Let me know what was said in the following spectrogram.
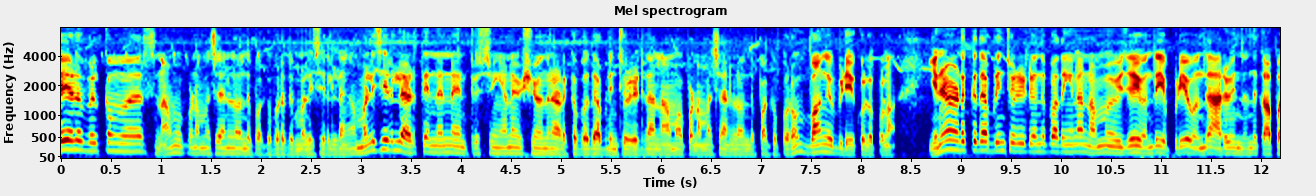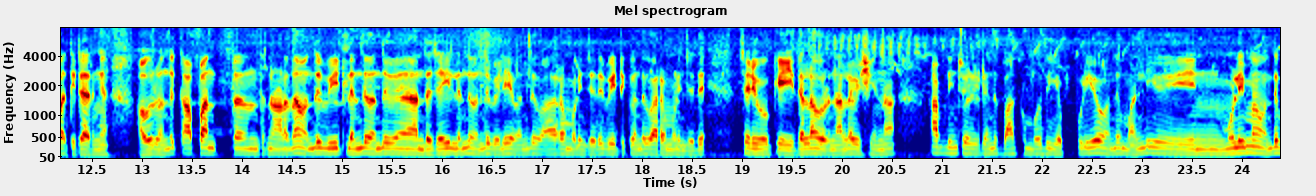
ஹலோ வெல்கம் வர்ஸ் நாம இப்போ நம்ம சேனலில் வந்து பார்க்க போகிறது மலிசீரியல் தாங்க. மலிசீரியல் அடுத்து என்னென்ன இன்ட்ரெஸ்டிங்கான விஷயம் வந்து நடக்க போகுது அப்படின்னு சொல்லிட்டு தான் நாம் இப்போ நம்ம சேனலில் வந்து பார்க்க போகிறோம் வாங்க வீடியோக்குள்ளே போகலாம் என்ன நடக்குது அப்படின்னு சொல்லிட்டு வந்து பார்த்தீங்கன்னா நம்ம விஜய் வந்து எப்படியோ வந்து அரவிந்த் வந்து காப்பாற்றிட்டாருங்க அவர் வந்து காப்பாற்றினால தான் வந்து வீட்டிலேருந்து வந்து அந்த ஜெயிலேருந்து வந்து வெளியே வந்து வர முடிஞ்சது வீட்டுக்கு வந்து வர முடிஞ்சது. சரி ஓகே இதெல்லாம் ஒரு நல்ல விஷயந்தான் அப்படின்னு சொல்லிட்டு வந்து பார்க்கும்போது எப்படியோ வந்து மல்லியின் மூலிமா வந்து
